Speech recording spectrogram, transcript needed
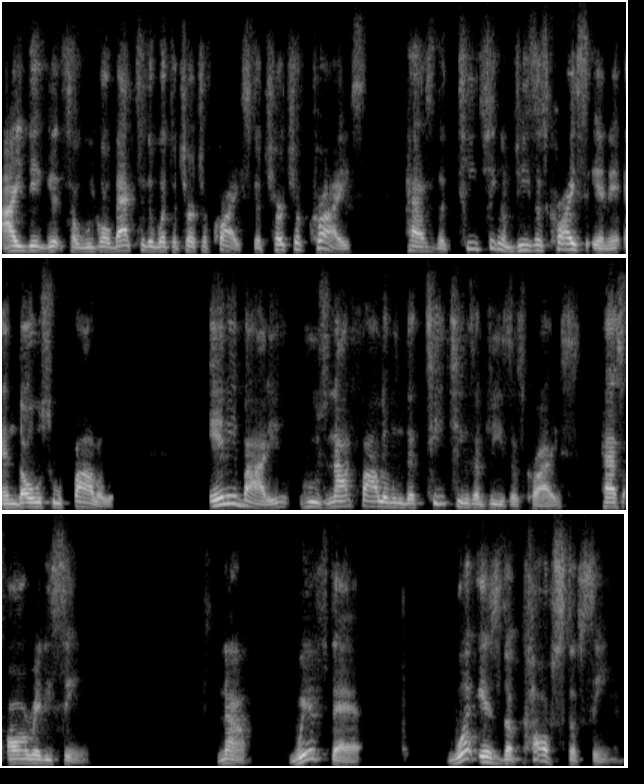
I did get so we go back to the what the Church of Christ. The Church of Christ has the teaching of Jesus Christ in it and those who follow it. Anybody who's not following the teachings of Jesus Christ has already seen. Now, with that, what is the cost of sin?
